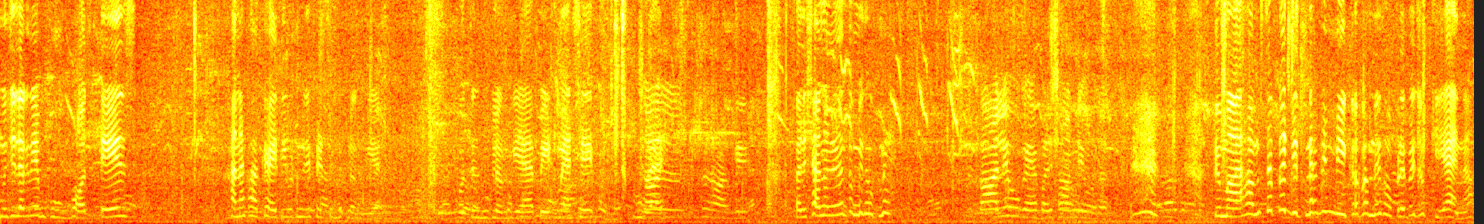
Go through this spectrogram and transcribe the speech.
मुझे लग रही है भूख बहुत तेज़। खाना खा के आई थी बट मुझे फिर से भूख लग गई है। बहुत तेज़ भूख लग गया है पेट में ऐसे हो रहा है परेशान हो गए ना तुम भी धूप में? काले हो गए परेशान नहीं हो रहा। तुम्हारा हम सबका जितना भी मेकअप हमने खोपड़े पे जो किया है ना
